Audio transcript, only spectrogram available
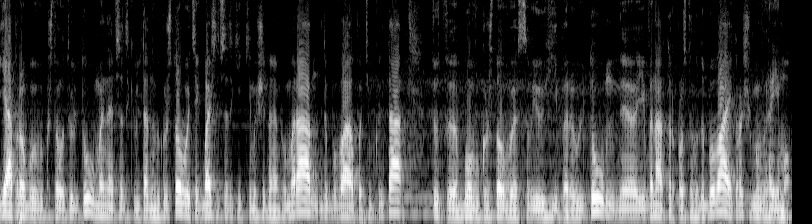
Я пробую використовувати ульту, у мене все-таки ульта не використовується. Як бачите, все-таки чином я помираю, добиваю потім культа. Тут е, Бо використовує свою гіперульту, е, Івенатор просто його добиває, коротше ми виграємо.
